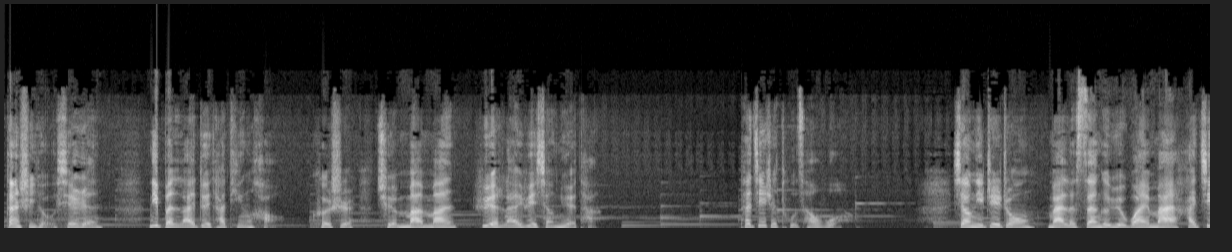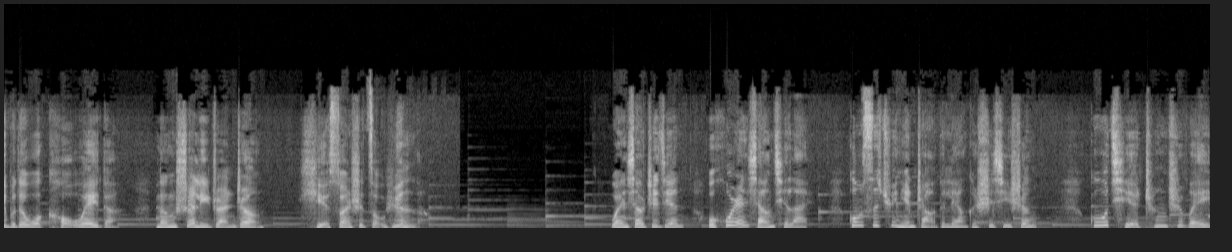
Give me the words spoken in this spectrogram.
但是有些人，你本来对他挺好，可是却慢慢越来越想虐他。他接着吐槽我，像你这种买了三个月外卖还记不得我口味的。能顺利转正，也算是走运了。玩笑之间，我忽然想起来，公司去年找的两个实习生，姑且称之为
